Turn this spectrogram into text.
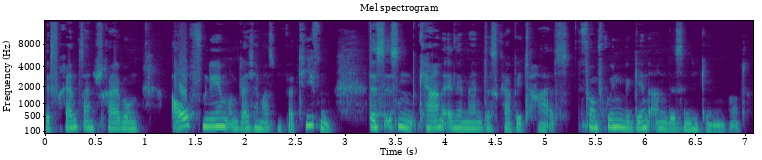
Differenzeinschreibungen aufnehmen und gleichermaßen vertiefen, das ist ein Kernelement des Kapitals, vom frühen Beginn an bis in die Gegenwart.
